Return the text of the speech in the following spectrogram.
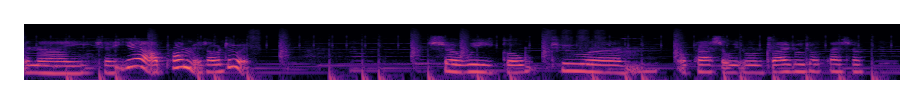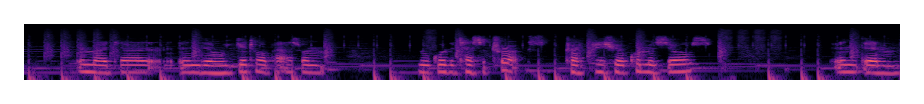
And I said, "Yeah, I promise, I'll do it." So we go to um, El Paso. We were driving to El Paso, and my dad, and then we get to El Paso. And we'll go to Tesla Trucks equipment sales. And then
